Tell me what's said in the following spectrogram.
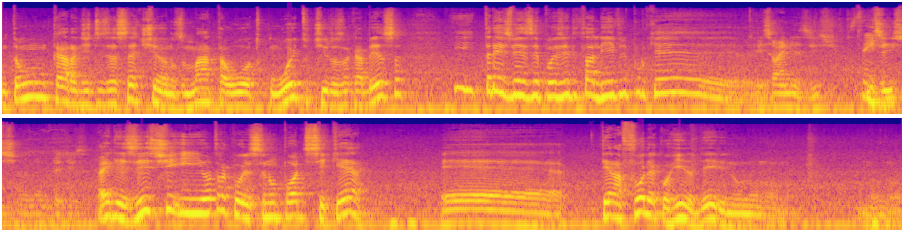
Então um cara de 17 anos mata o outro com oito tiros na cabeça e três meses depois ele está livre porque Isso ainda existe. Sim. existe. Eu lembro disso. Ainda existe e outra coisa, você não pode sequer é, ter na folha corrida dele, no, no- no- no- no-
